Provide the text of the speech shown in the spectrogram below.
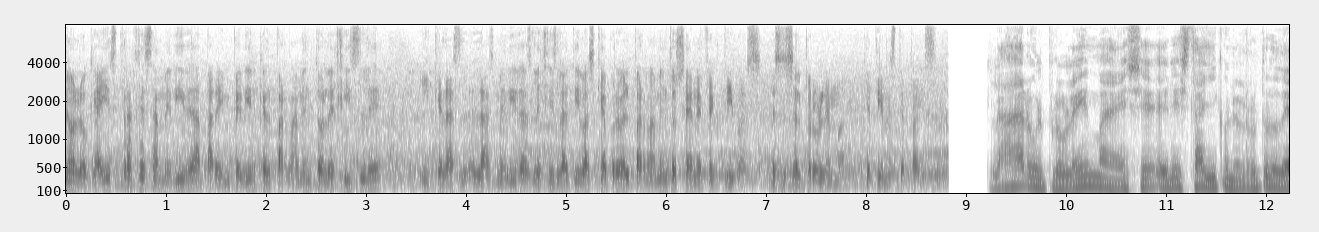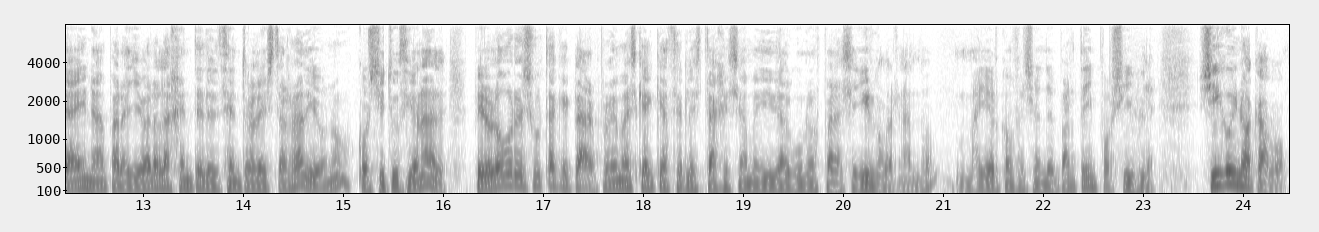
No, lo que hay es trajes a medida para impedir que el Parlamento legisle y que las, las, medidas legislativas que apruebe el Parlamento sean efectivas. Ese es el problema que tiene este país. Claro, el problema es él está allí con el rótulo de AENA para llevar a la gente del centro al radio, ¿no? Constitucional. Pero luego resulta que, claro, el problema es que hay que hacerles trajes a medida a algunos para seguir gobernando. Mayor confesión de parte imposible. Sigo y no acabo.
